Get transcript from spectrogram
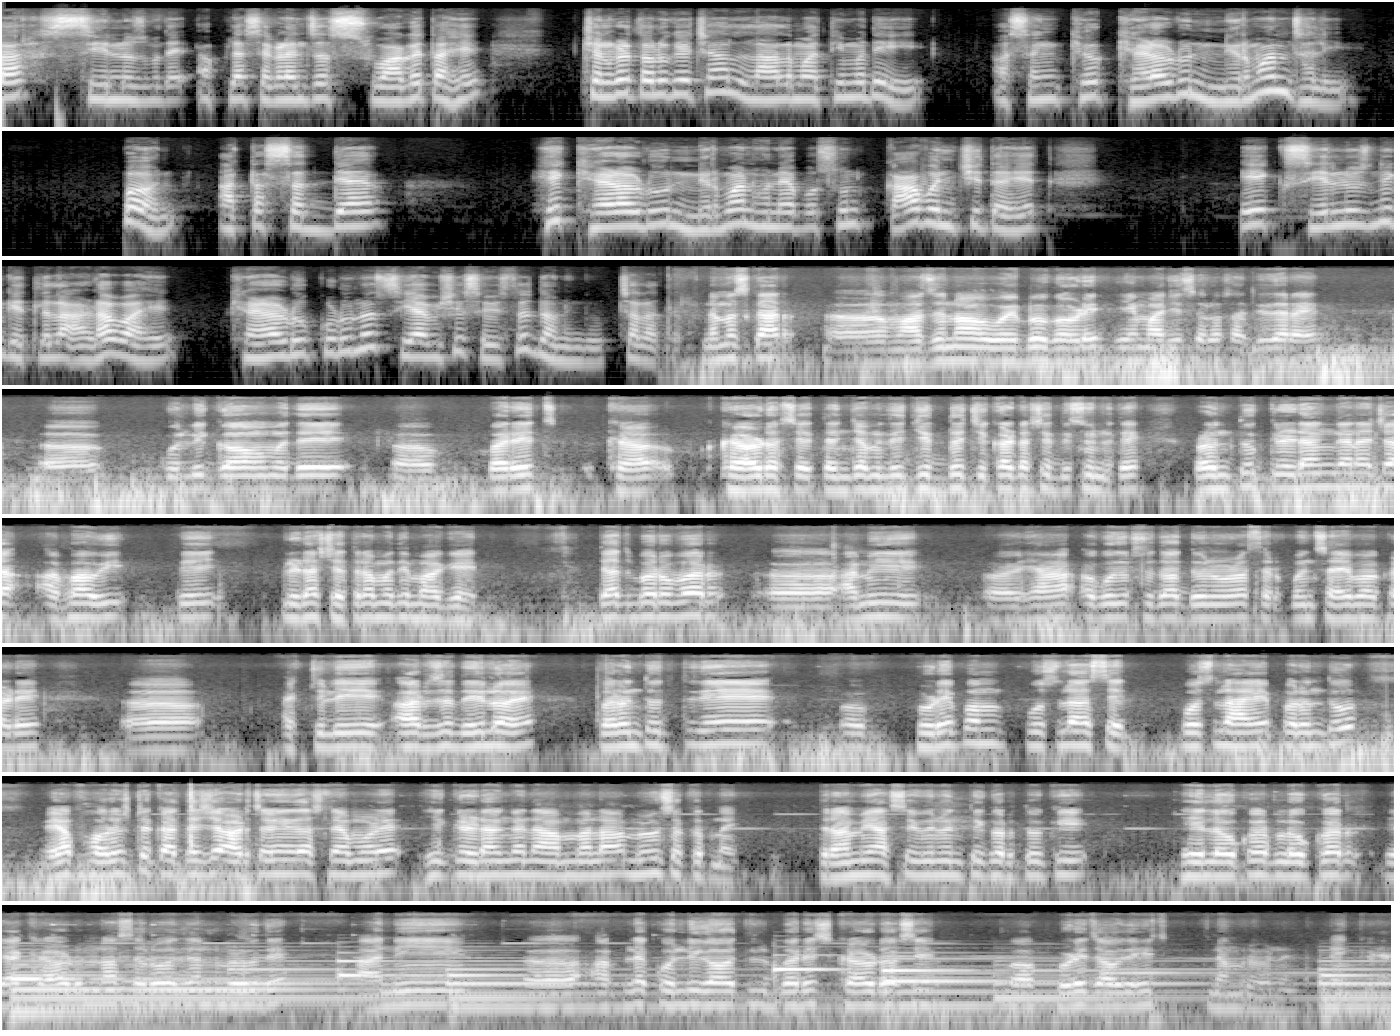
नमस्कार सी न्यूजमध्ये आपल्या सगळ्यांचं स्वागत आहे. चंदगड तालुक्याच्या लाल मातीमध्ये असंख्य खेळाडू निर्माण झाले. पण आता सध्या हे खेळाडू निर्माण होण्यापासून का वंचित आहेत? एक सेल न्यूजने घेतलेला आढावा आहे. खेळाडूकडूनच याविषयी सविस्तर जाणून घेऊ. चला तर. नमस्कार. माझं नाव वैभव गावडे. हे माझे सर्व साथीदार आहेत. कुलिक गावामध्ये बरेच खेळा खेळाडू असे त्यांच्यामध्ये जिद्द चिकट असे दिसून येते. परंतु क्रीडांगणाच्या अभावी ते क्रीडा क्षेत्रामध्ये मागे आहेत. त्याचबरोबर आम्ही ह्या अगोदरसुद्धा दोन वेळा सरपंच साहेबाकडे ॲक्च्युली अर्ज दिलो आहे. परंतु ते पुढे पण पोचलं असेल पोचलं आहे. परंतु या फॉरेस्ट खात्याच्या अडचणीत असल्यामुळे ही क्रीडांगण आम्हाला मिळू शकत नाही. तर आम्ही अशी विनंती करतो की हे लवकर लवकर या खेळाडूंना सर्वजण मिळू दे आणि आपल्या कोल्ही गावातील बरेच खेळाडू असे पुढे जाऊ दे हीच नम्र विनंती. थँक्यू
